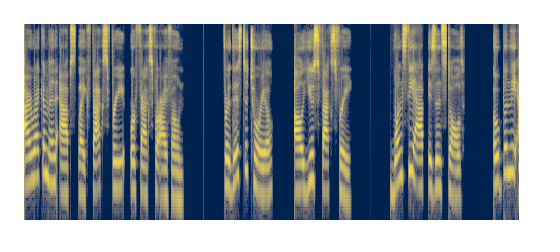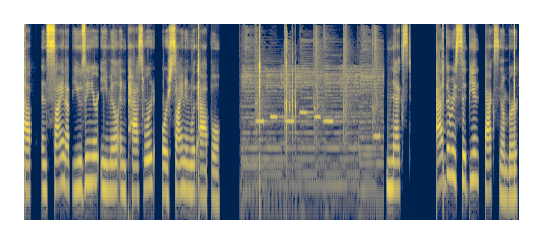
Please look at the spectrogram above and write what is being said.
I recommend apps like Fax Free or Fax for iPhone. For this tutorial, I'll use Fax Free. Once the app is installed, Open the app and sign up using your email and password or sign in with Apple. Next, add the recipient fax number,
